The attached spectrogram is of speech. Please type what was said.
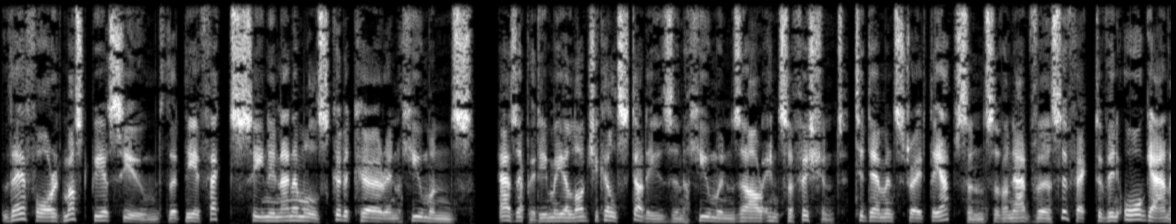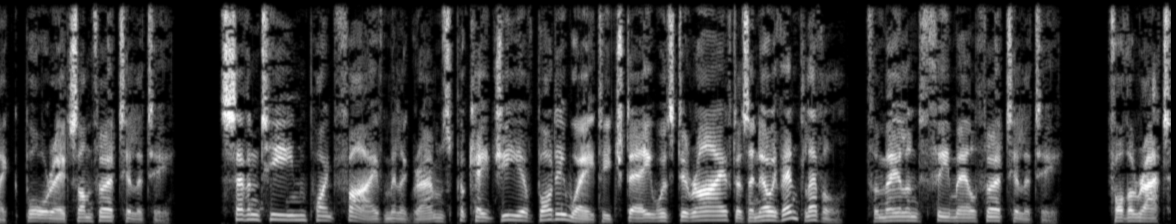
therefore it must be assumed that the effects seen in animals could occur in humans as epidemiological studies in humans are insufficient to demonstrate the absence of an adverse effect of inorganic borates on fertility. 17.5 mg per kg of body weight each day was derived as a no-event level, for male and female fertility. For the rat,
